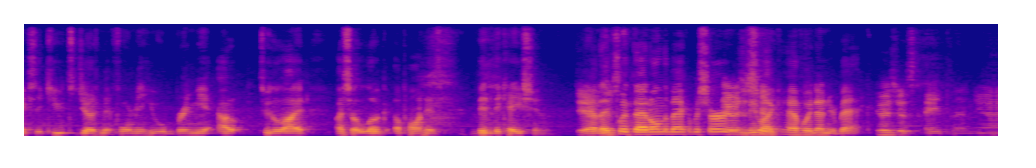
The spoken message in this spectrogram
executes judgment for me. He will bring me out to the light. I shall look upon his vindication. Yeah, Yeah, they was put that on the back of a shirt. it It'd be like halfway down your back. It was just eight then. Yeah.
